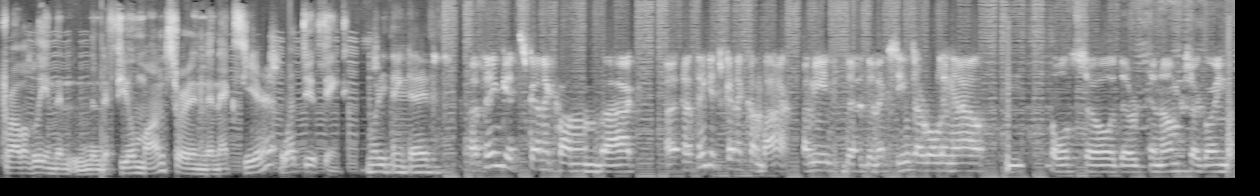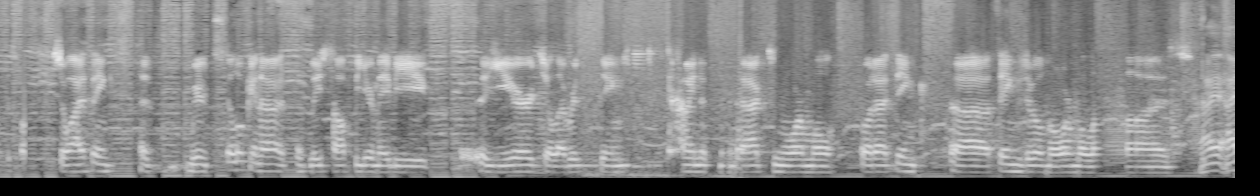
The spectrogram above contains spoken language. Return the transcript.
probably in the, in the few months or in the next year? What do you think? What do you think, Dave? I think it's going to come back. I, I think it's going to come back. I mean, the, the vaccines are rolling out. Also, the, the numbers are going up. So I think we're still looking at at least half a year, maybe a year till everything's kind of back to normal. But I think uh, things will normalize. I, I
